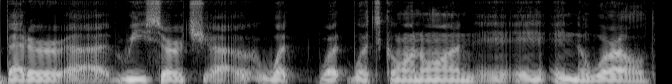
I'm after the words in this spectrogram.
better uh, research uh, what what what's going on in, in, the world.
